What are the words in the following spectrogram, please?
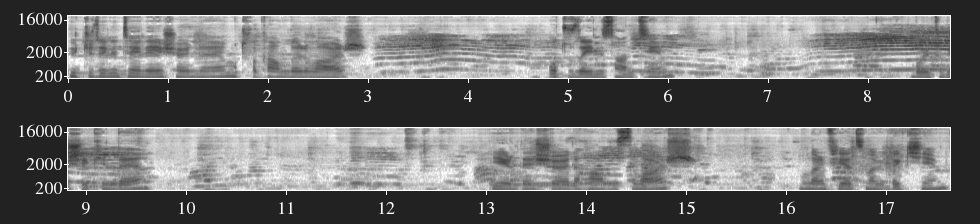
350 TL şöyle mutfak havluları var. 30'a 50 santim. Boyutu bu şekilde. Bir de şöyle havlusu var. Bunların fiyatına bir bakayım.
